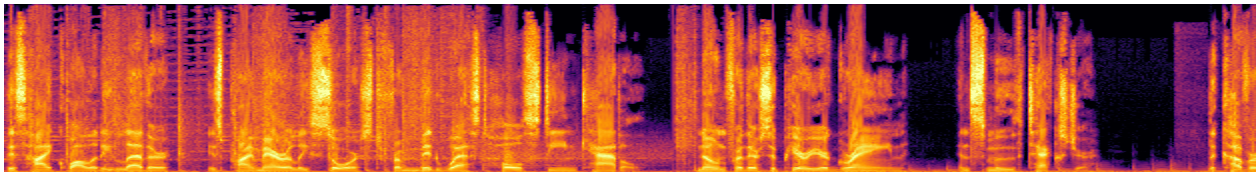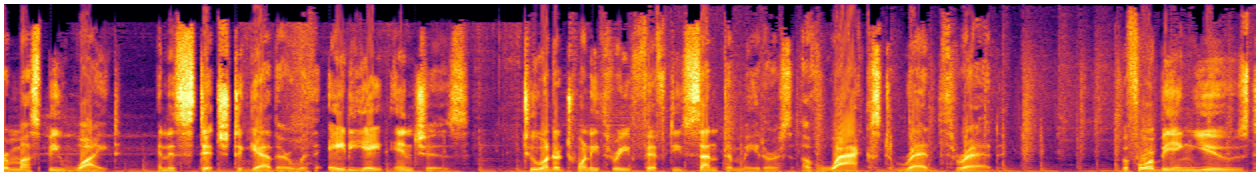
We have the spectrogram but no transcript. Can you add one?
This high quality leather is primarily sourced from Midwest Holstein cattle, known for their superior grain and smooth texture. The cover must be white and is stitched together with 88 inches, 223.50 centimeters of waxed red thread. Before being used,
